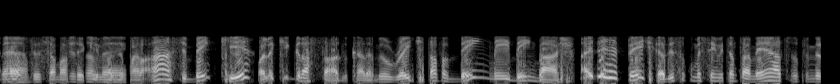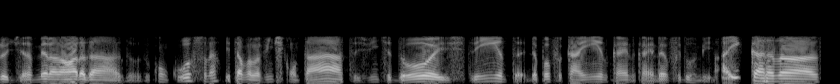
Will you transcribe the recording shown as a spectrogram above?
né, É, você chamar você aqui e fazer para Ah, se bem que, olha que engraçado, cara. Meu rate tava bem, meio bem baixo. Aí, de repente, cara, isso eu comecei em 80 metros no primeiro dia, na primeira hora da, do, do concurso, né? E tava lá 20 contatos, 22, 30. Depois foi caindo, caindo, caindo. Aí eu fui dormir. Aí, cara, nas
